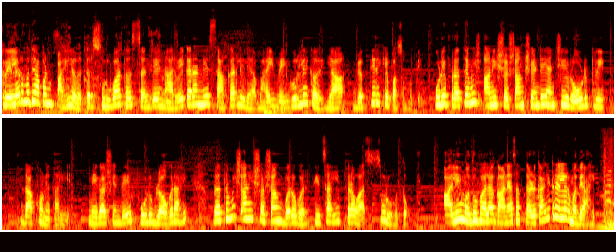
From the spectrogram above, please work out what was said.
ट्रेलरमध्ये आपण पाहिलं तर सुरुवातच संजय नार्वेकरांनी साकारलेल्या भाई वेंगुर्लेकर या व्यक्तिरेखेपासून होते. पुढे प्रथमेश आणि शशांक शेंडे यांची रोड ट्रिप दाखवण्यात आली आहे. मेघा शिंदे फूड ब्लॉगर आहे. प्रथमेश आणि शशांक बरोबर तिचाही प्रवास सुरू होतो. आली मधुबाला गाण्याचा तडकाही ट्रेलरमध्ये आहे.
